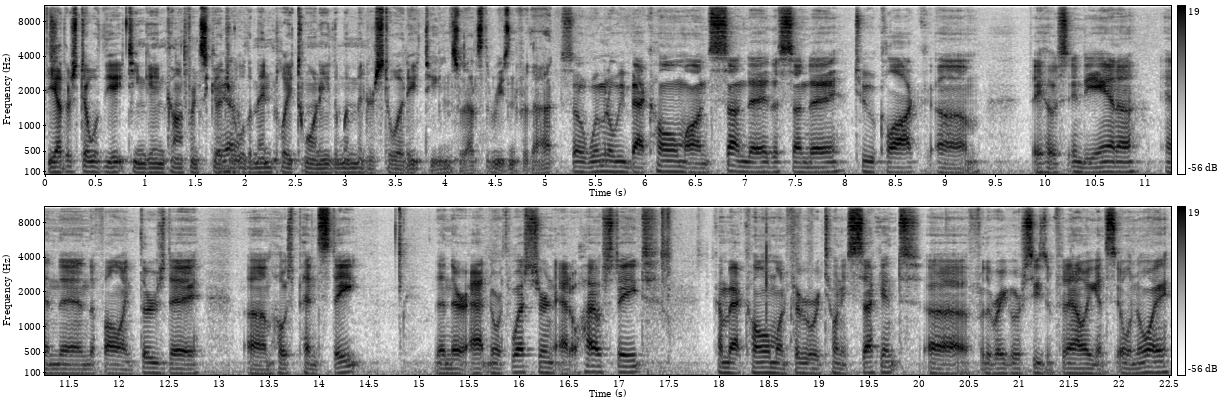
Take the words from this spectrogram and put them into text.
yeah, they're still with the 18 game conference schedule. Yeah. The men play 20, the women are still at 18, so that's the reason for that. So women will be back home on Sunday, this Sunday, two o'clock. Um, they host Indiana, and then the following Thursday, um, host Penn State. Then they're at Northwestern, at Ohio State. Come back home on February 22nd uh, for the regular season finale against Illinois.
